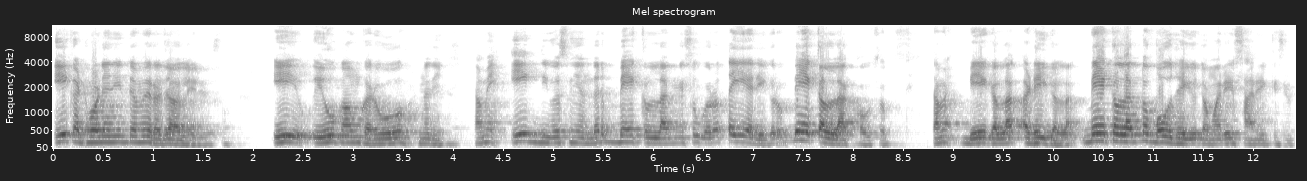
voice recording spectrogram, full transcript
એક અઠવાડિયાની તમે રજા લઈ લેશો. એ એવું કામ કરવું નથી. તમે એક દિવસની અંદર બે કલાકની શું કરો? તૈયારી કરો. બે કલાક કહું છો. તમે બે કલાક, અઢી કલાક. બે કલાક તો બહુ થઈ ગયું તમારી શારીરિક કસરત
